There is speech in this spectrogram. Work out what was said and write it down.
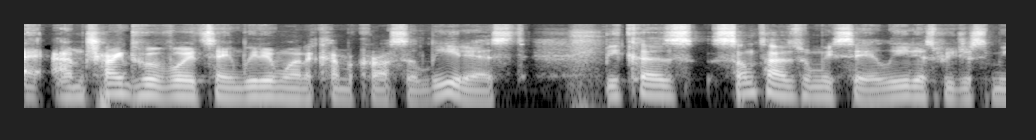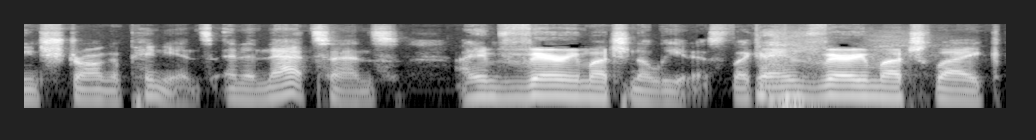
I, I'm trying to avoid saying we didn't want to come across elitist because sometimes when we say elitist, we just mean strong opinions. And in that sense, I am very much an elitist. Like I am very much like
